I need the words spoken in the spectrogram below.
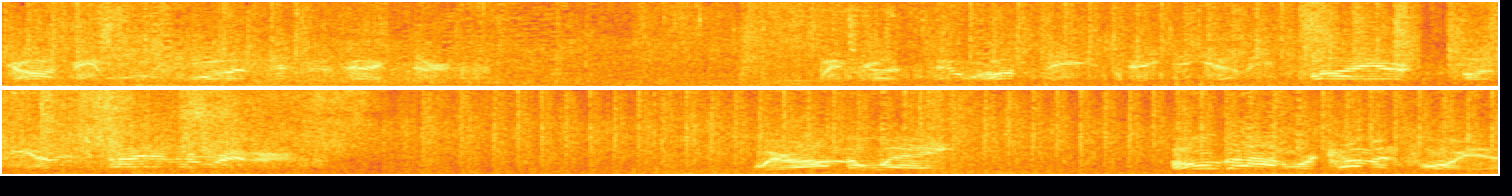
Copy, Wolf One. This is Hector. We've got two Humvees taking heavy fire on the other side of the river. We're on the way. Hold on, we're coming for you.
